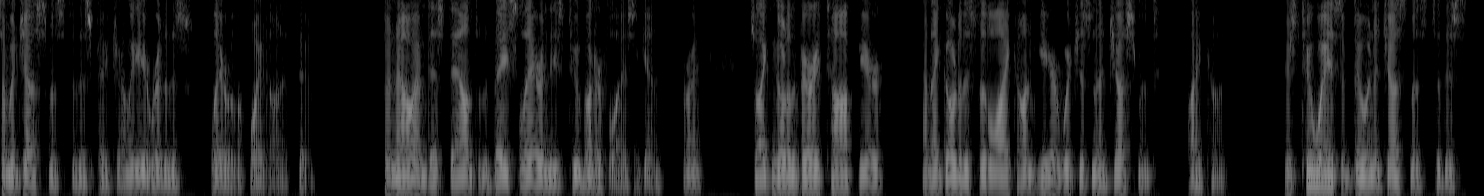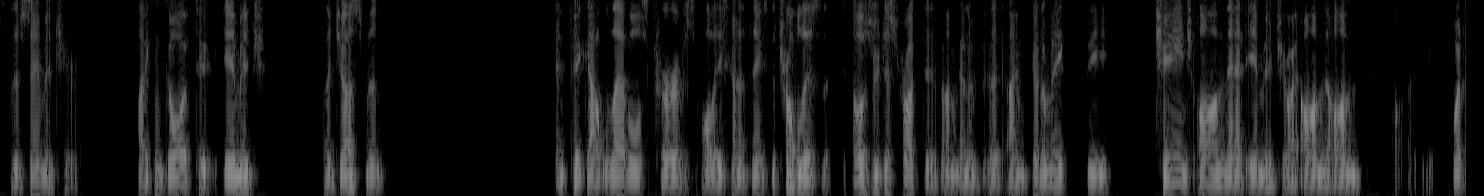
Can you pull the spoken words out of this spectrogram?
some adjustments to this picture. I'm going to get rid of this layer with the white on it too. So now I'm just down to the base layer and these two butterflies again. All right. So I can go to the very top here and I go to this little icon here, which is an adjustment icon. There's two ways of doing adjustments to this, this image here. I can go up to image adjustment and pick out levels, curves, all these kind of things. The trouble is those are destructive. I'm going to, I'm going to make the change on that image, right? On the, on what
